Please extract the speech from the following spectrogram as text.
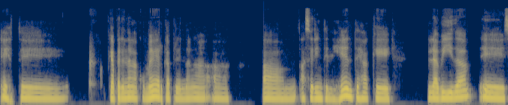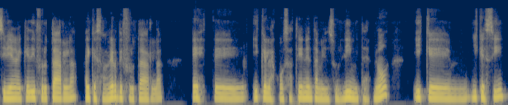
este, que aprendan a comer, que aprendan a, a, a ser inteligentes, a que la vida, eh, si bien hay que disfrutarla, hay que saber disfrutarla, este, y que las cosas tienen también sus límites, ¿no? Y que, y que sí,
